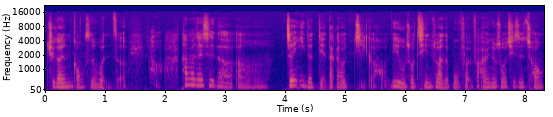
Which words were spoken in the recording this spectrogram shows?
去跟公司问责。好，他们这次的呃争议的点大概有几个哈，例如说清算的部分，法院就说其实从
